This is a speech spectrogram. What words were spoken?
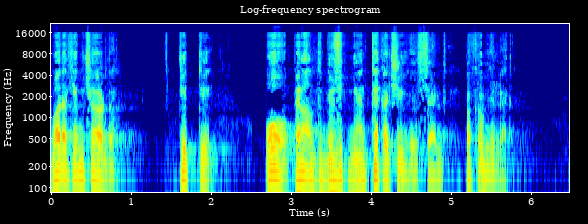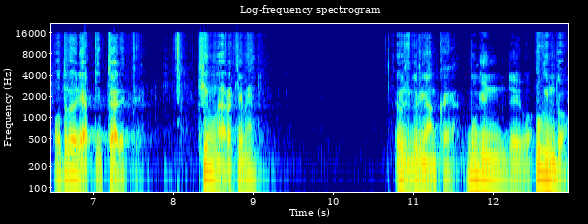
Var hakemi çağırdı. Gitti. O penaltı gözükmeyen tek açıyı gösterdi. Bakabilirler. O da böyle yaptı, iptal etti. Kim var hakemi? Özgür Yankaya. Bugün de o. Bugün de o.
